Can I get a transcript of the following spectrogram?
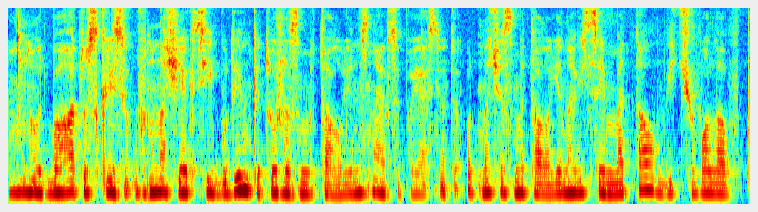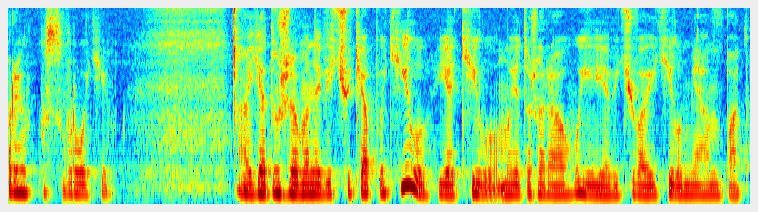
Ну, от багато скрізь, воно наче як ці будинки теж з металу. Я не знаю, як це пояснювати. От наче з металу. Я навіть цей метал відчувала в привкус в роті. Я дуже, в мене відчуття по тілу, я тіло, моє теж реагує, я відчуваю тіло, мій емпат.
